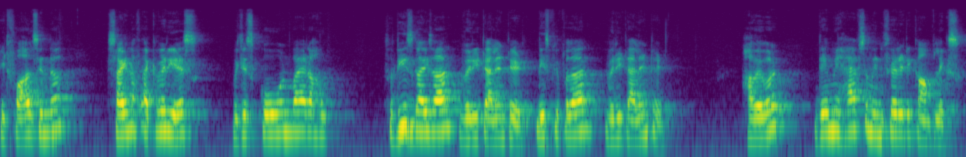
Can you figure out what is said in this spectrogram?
It falls in the sign of Aquarius, which is co-owned by Rahu. So these guys are very talented. These people are very talented. However, they may have some inferiority complex.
